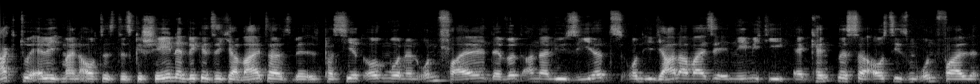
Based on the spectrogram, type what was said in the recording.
aktuell, ich meine auch, das, das Geschehen entwickelt sich ja weiter. Es, es, passiert irgendwo ein Unfall, der wird analysiert und idealerweise nehme ich die Erkenntnisse aus diesem Unfall,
